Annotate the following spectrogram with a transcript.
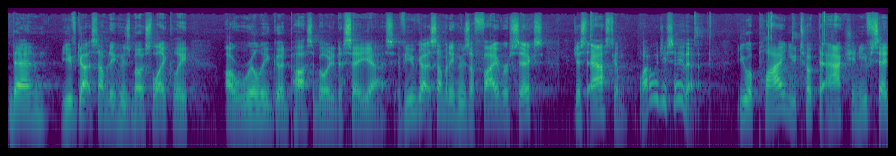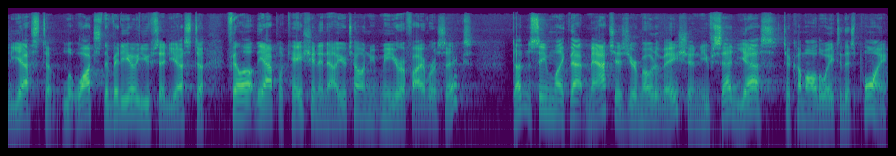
then you've got somebody who's most likely a really good possibility to say yes. If you've got somebody who's a five or six, just ask them, why would you say that? You applied, you took the action, you've said yes to watch the video, you said yes to fill out the application, and now you're telling me you're a five or a six? Doesn't seem like that matches your motivation. You've said yes to come all the way to this point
